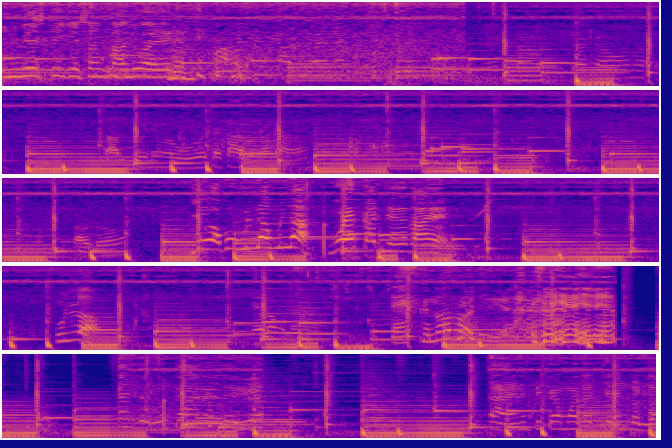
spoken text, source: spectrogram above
इन्व्हेस्टिगेशन चालू आहे. उल्ला उल्ला. मोय काढते आहे? उल्लो. टेक्नॉलॉजी काय ना पिका मदत केली डोला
